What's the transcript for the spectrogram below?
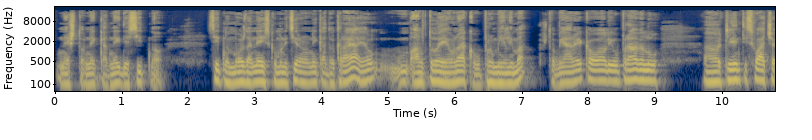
nešto nekad, negdje sitno, sitno možda ne iskomunicirano nikad do kraja, jel? ali to je onako u promilima, što bi ja rekao, ali u pravilu a, klijenti, shvaća,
